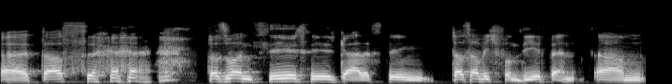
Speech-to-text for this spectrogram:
äh, das, das war ein sehr, sehr geiles Ding. Das habe ich von dir, Ben. Ähm,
